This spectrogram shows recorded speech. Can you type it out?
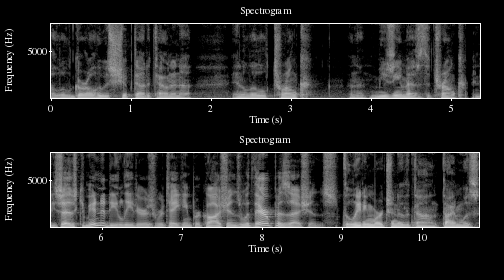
a little girl who was shipped out of town in a in a little trunk, and the museum has the trunk. And he says community leaders were taking precautions with their possessions. The leading merchant of the town, time was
